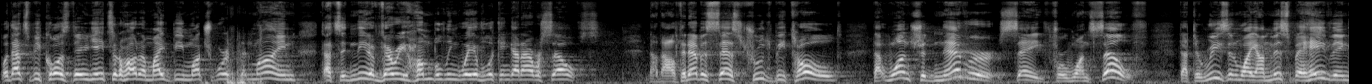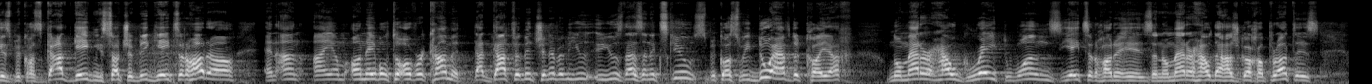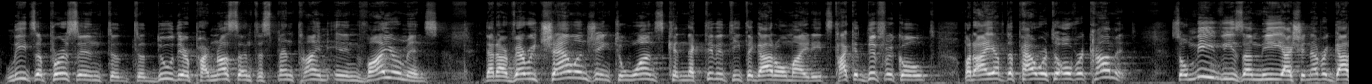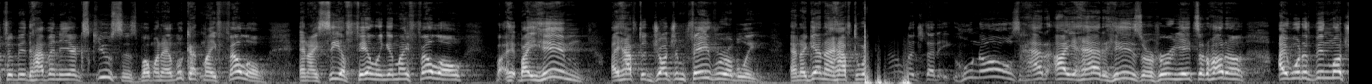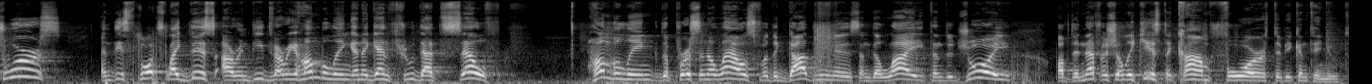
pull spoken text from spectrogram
But that's because their Yetzer Hara might be much worse than mine. That's indeed a very humbling way of looking at ourselves. Now the Alter Rebbe says, truth be told, that one should never say for oneself that the reason why I'm misbehaving is because God gave me such a big Yetzer Hara and I'm, I am unable to overcome it. That God forbid should never be used as an excuse because we do have the koyach. No matter how great one's Yetzer Hara is, and no matter how the Hashgacha Pratis leads a person to, to do their parnasa and to spend time in environments that are very challenging to one's connectivity to God Almighty. It's taka difficult, but I have the power to overcome it. So me vis-a me, I should never, God forbid, have any excuses. But when I look at my fellow and I see a failing in my fellow, by, by him, I have to judge him favorably. And again, I have to acknowledge that who knows, had I had his or her Yetzer I would have been much worse. And these thoughts like this are indeed very humbling. And again, through that self humbling, the person allows for the godliness and the light and the joy of the Nefesh Elokis to come forth to be continued.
